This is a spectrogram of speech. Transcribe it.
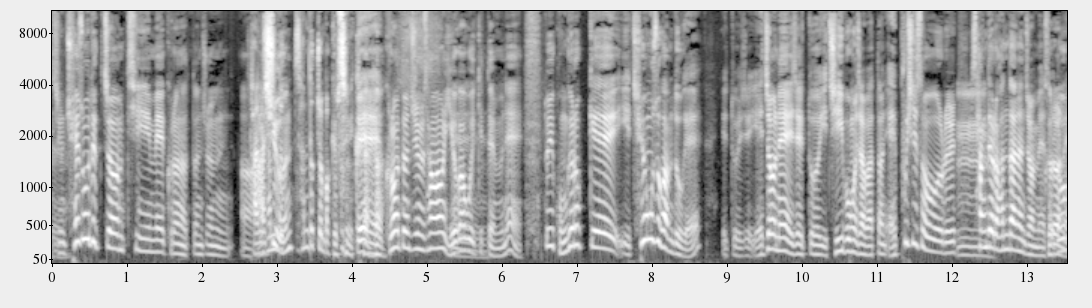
지금 최소 득점 팀의 그런 어떤 좀 어, 아쉬운 3득, 점밖에 없으니까. 예, 그런 어떤 지금 상황을 이어가고 네. 있기 때문에 또 이 공교롭게 이 최용수 감독의 또 이제 예전에 이제 또 이 지휘봉을 잡았던 FC 서울을 음. 상대로 한다는 점에서도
